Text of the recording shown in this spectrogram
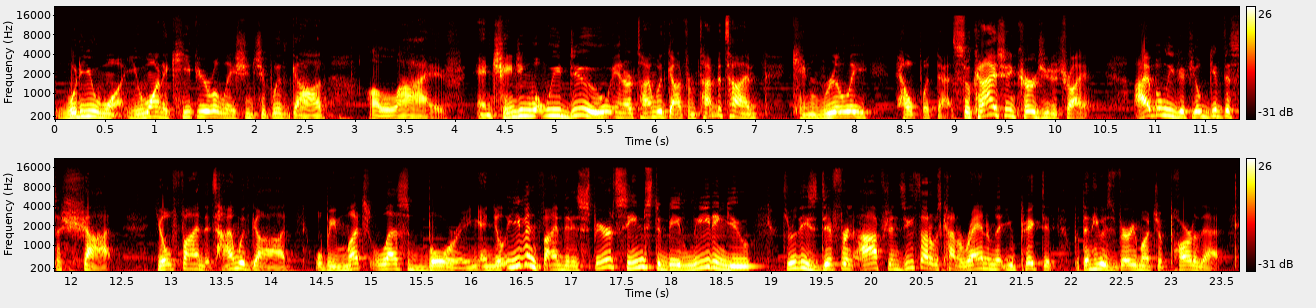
What do you want? You want to keep your relationship with God alive. And changing what we do in our time with God from time to time can really help with that. So, can I just encourage you to try it? I believe if you'll give this a shot, you'll find that time with God will be much less boring, and you'll even find that His Spirit seems to be leading you through these different options. You thought it was kind of random that you picked it, but then He was very much a part of that.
